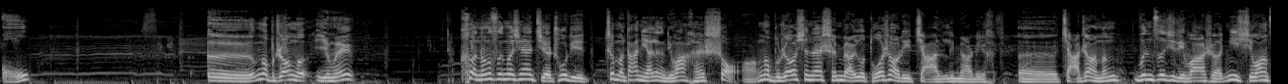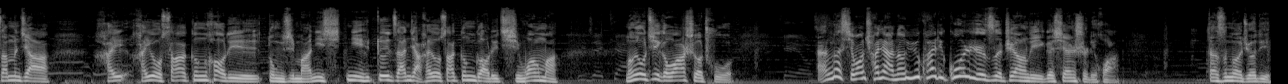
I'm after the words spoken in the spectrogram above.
哦，呃，我不知道我，因为可能是我现在接触的这么大年龄的娃还少啊，我不知道现在身边有多少的家里面的呃家长能问自己的娃说：“你希望咱们家还还有啥更好的东西吗？你你对咱家还有啥更高的期望吗？”能有几个娃说出“哎，我希望全家能愉快的过日子”这样的一个现实的话？但是我觉得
